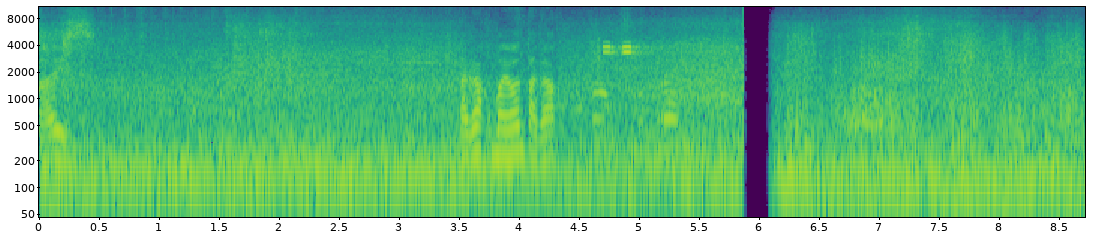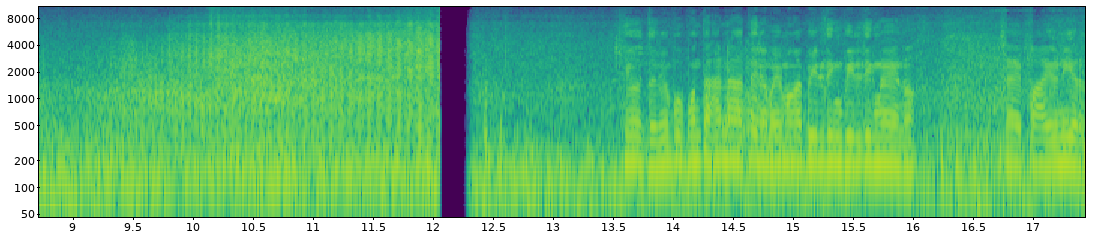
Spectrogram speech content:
Nice. Tagak ba yun? Tagak? Yun, doon yung pupuntahan natin. May mga building-building na yun, no? Sa Pioneer.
